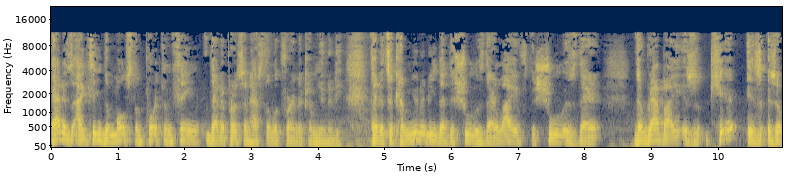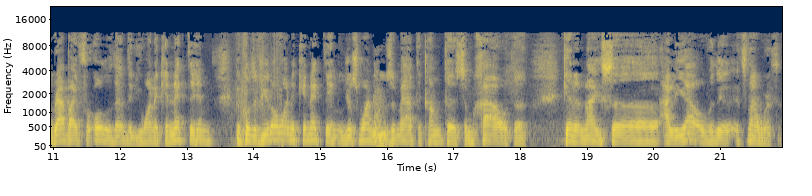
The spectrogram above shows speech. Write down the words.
That is, I think, the most important thing that a person has to look for in a community. That it's a community that the shul is their life, the shul is their, the rabbi is, is, is a rabbi for all of them that you want to connect to him. Because if you don't want to connect to him and just want to use a mat to come to Simcha or to get a nice uh, aliyah over there, it's not worth it.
